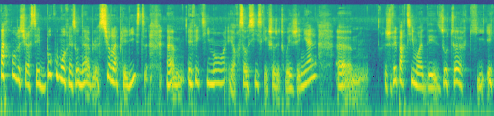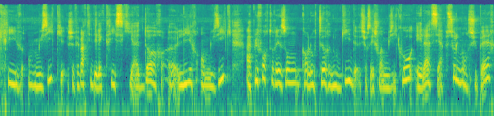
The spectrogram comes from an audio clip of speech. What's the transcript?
Par contre, je suis restée beaucoup moins raisonnable sur la playlist. Euh, effectivement, et alors ça aussi, c'est quelque chose que j'ai trouvé génial. Euh, je fais partie, moi, des auteurs qui écrivent en musique. Je fais partie des lectrices qui adorent euh, lire en musique, à plus forte raison quand l'auteur nous guide sur ses choix musicaux. Et là, c'est absolument super.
